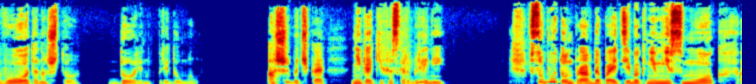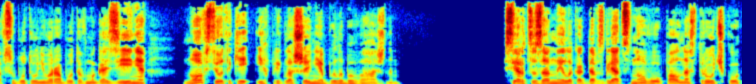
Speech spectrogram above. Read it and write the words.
Вот оно что Доринг придумал. Ошибочка, никаких оскорблений. В субботу он, правда, пойти бы к ним не смог, а в субботу у него работа в магазине, но все-таки их приглашение было бы важным. Сердце заныло, когда взгляд снова упал на строчку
